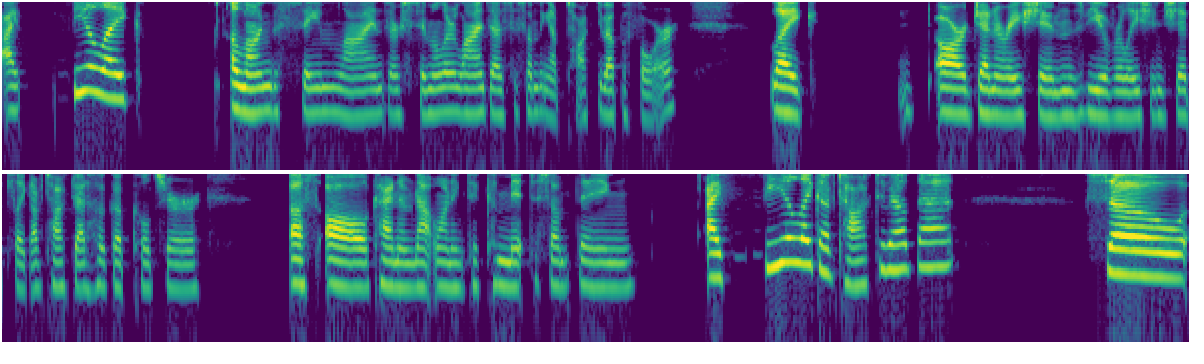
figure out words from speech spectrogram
I feel like along the same lines or similar lines as to something I've talked about before. Like our generation's view of relationships. Like I've talked about hookup culture, us all kind of not wanting to commit to something. I feel like I've talked about that. So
